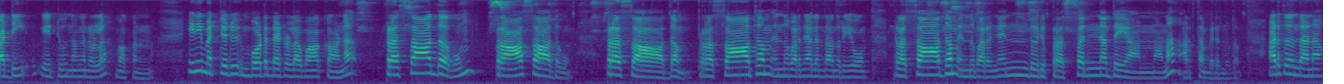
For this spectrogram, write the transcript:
കടി ഏറ്റവും അങ്ങനെയുള്ള വാക്കാണ് ഇനി മറ്റൊരു ഇമ്പോർട്ടന്റ് ആയിട്ടുള്ള വാക്കാണ് പ്രസാദവും പ്രാസാദവും. പ്രസാദം. പ്രസാദം എന്ന് പറഞ്ഞാൽ എന്താണെന്നറിയോ? പ്രസാദം എന്ന് പറഞ്ഞാൽ എന്തൊരു പ്രസന്നതയാണെന്നാണ് അർത്ഥം വരുന്നത്. അടുത്തത് എന്താണ്?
